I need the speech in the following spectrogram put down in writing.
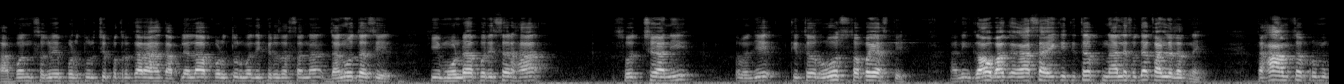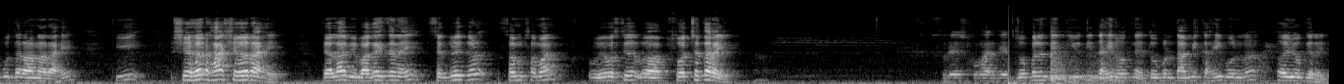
आपण सगळे पडतूरचे पत्रकार आहात. आपल्याला पडतूरमध्ये फिरत असताना जाणवत असेल की मोंढा परिसर हा स्वच्छ आणि म्हणजे तिथं रोज सफाई असते. आणि गाव भाग असा आहे की तिथं नालेसुद्धा काढल्या जात नाही. तर हा आमचा प्रमुख मुद्दा राहणार आहे की शहर हा शहर आहे. त्याला विभागायचं नाही. सगळीकडं समसमान व्यवस्थित स्वच्छता राहील. सुरेश कुमार जे जोपर्यंत ती युती जाहीर होत नाही तोपर्यंत आम्ही काही बोलणं अयोग्य राहील.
